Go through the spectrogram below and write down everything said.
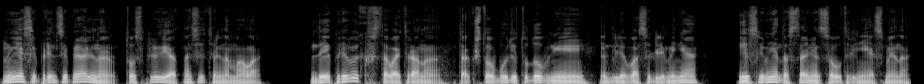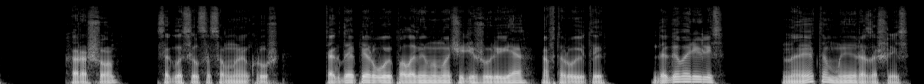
Но если принципиально, то сплю я относительно мало. Да и привык вставать рано, так что будет удобнее для вас, и для меня, если мне достанется утренняя смена». «Хорошо», — согласился со мной Круш. «Тогда первую половину ночи дежурю я, а вторую ты». «Договорились». На этом мы и разошлись.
